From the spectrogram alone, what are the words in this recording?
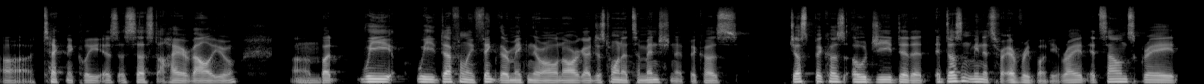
uh, technically is assessed a higher value uh, Mm. but we we definitely think they're making their own org i just wanted to mention it because just because og did it it doesn't mean it's for everybody right it sounds great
